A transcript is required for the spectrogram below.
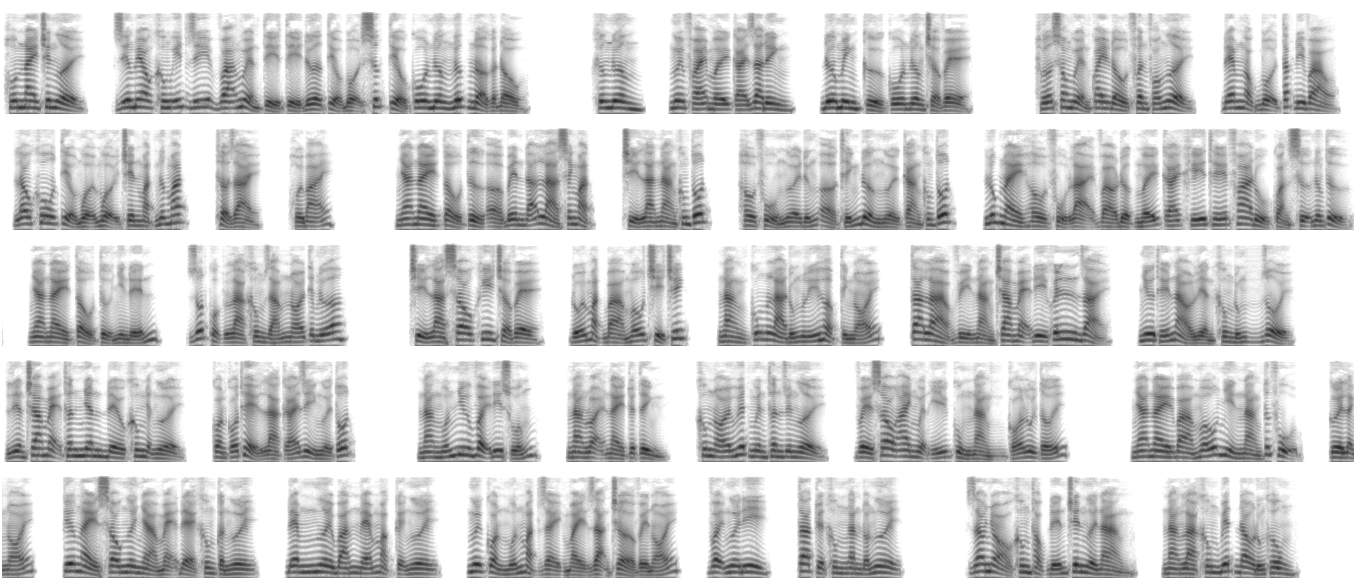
Hôm nay trên người, riêng đeo không ít dĩ vã nguyện tỷ tỷ đưa tiểu bội sức tiểu cô nương nước nở gật đầu. Khương nương, ngươi phái mấy cái gia đình, đưa minh cử cô nương trở về. Hứa song nguyện quay đầu phân phó người, đem ngọc bội tắc đi vào, lau khô tiểu muội muội trên mặt nước mắt, thở dài, hồi bãi. Nhà này tẩu tử ở bên đã là xanh mặt, chỉ là nàng không tốt, hầu phủ người đứng ở thính đường người càng không tốt, lúc này hầu phủ lại vào được mấy cái khí thế pha đủ quản sự nương tử, nhà này tẩu tử nhìn đến, rốt cuộc là không dám nói tiếp nữa. Chỉ là sau khi trở về, đối mặt bà mẫu chỉ trích, nàng cũng là đúng lý hợp tình nói, ta là vì nàng cha mẹ đi khuyên giải, như thế nào liền không đúng rồi. Liền cha mẹ thân nhân đều không nhận người, còn có thể là cái gì người tốt. Nàng muốn như vậy đi xuống, nàng loại này tuyệt tình, không nói huyết nguyên thân duyên người, về sau ai nguyện ý cùng nàng có lui tới. Nhà này bà mẫu nhìn nàng tức phụ, cười lạnh nói, kia ngày sau ngươi nhà mẹ đẻ không cần ngươi, đem ngươi bán ném mặc kệ ngươi, ngươi còn muốn mặt dày mày dạn trở về nói, vậy ngươi đi, ta tuyệt không ngăn đón ngươi. Dao nhỏ không thọc đến trên người nàng, nàng là không biết đau đúng không?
